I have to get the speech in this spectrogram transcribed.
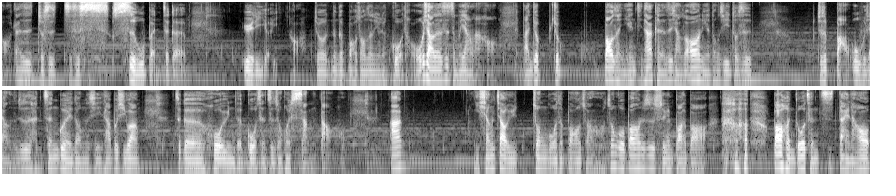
哦，但是就是只是四四五本这个阅历而已，哦，就那个包装真的有点过头，我不晓得是怎么样啦，哈，反正就就包得很严谨，他可能是想说，哦，你的东西都是就是宝物这样子，就是很珍贵的东西，他不希望这个货运的过程之中会伤到，啊。你相较于中国的包装哦，中国包装就是随便包一包，包很多层纸袋，然后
